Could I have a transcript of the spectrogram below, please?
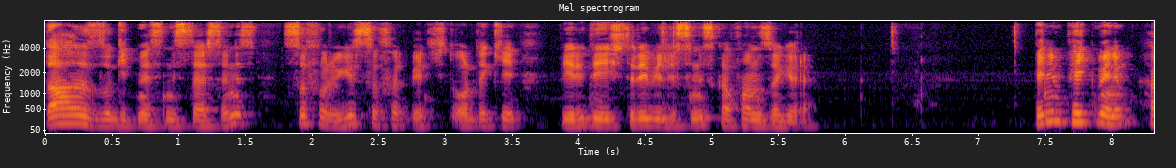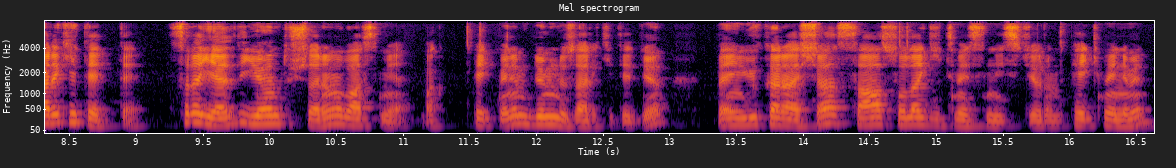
Daha hızlı gitmesini isterseniz 0,01 işte oradaki biri değiştirebilirsiniz kafanıza göre. Benim pekmenim hareket etti. Sıra geldi yön tuşlarıma basmaya. Bak pekmenim dümdüz hareket ediyor. Ben yukarı aşağı sağa sola gitmesini istiyorum pekmenimin.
